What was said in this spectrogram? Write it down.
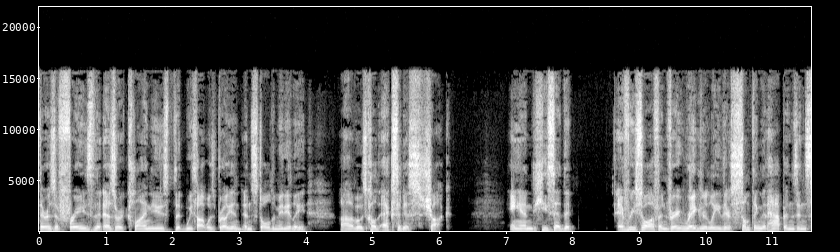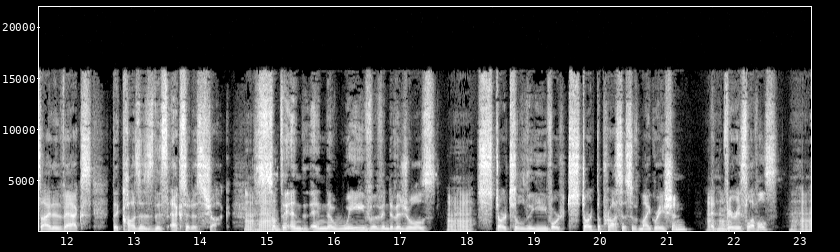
there is a phrase that Ezra Klein used that we thought was brilliant and stole immediately. Uh, it was called Exodus shock. And he said that every so often, very regularly, there's something that happens inside of X that causes this Exodus shock. Mm-hmm. Something, and, and the wave of individuals mm-hmm. start to leave or start the process of migration mm-hmm. at various levels. Mm-hmm.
